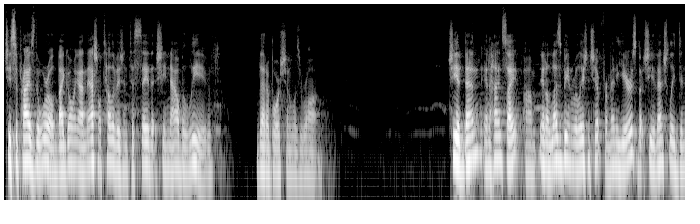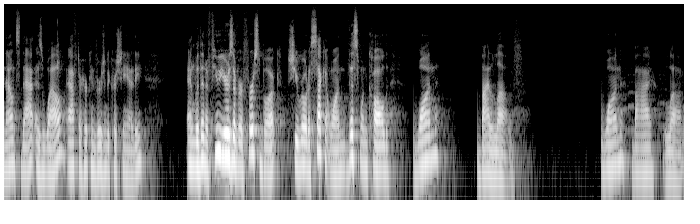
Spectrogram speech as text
She surprised the world by going on national television to say that she now believed that abortion was wrong. She had been, in hindsight, um, in a lesbian relationship for many years, but she eventually denounced that as well after her conversion to Christianity. And within a few years of her first book, she wrote a second one, this one called Won by Love. Won by Love.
